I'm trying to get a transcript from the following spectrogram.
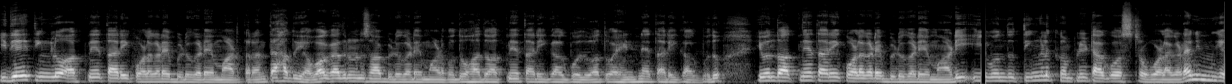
ಇದೇ ತಿಂಗಳು ಹತ್ತನೇ ತಾರೀಕು ಒಳಗಡೆ ಬಿಡುಗಡೆ ಮಾಡ್ತಾರಂತೆ. ಅದು ಯಾವಾಗಾದ್ರೂ ಸಹ ಬಿಡುಗಡೆ ಮಾಡ್ಬೋದು. ಅದು ಹತ್ತನೇ ತಾರೀಕು ಆಗ್ಬೋದು ಅಥವಾ ಎಂಟನೇ ತಾರೀಕು ಆಗ್ಬೋದು. ಈ ಒಂದು ಹತ್ತನೇ ತಾರೀಕು ಒಳಗಡೆ ಬಿಡುಗಡೆ ಮಾಡಿ, ಈ ಒಂದು ತಿಂಗಳು ಕಂಪ್ಲೀಟ್ ಆಗುವಷ್ಟರ ಒಳಗಡೆ ನಿಮಗೆ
